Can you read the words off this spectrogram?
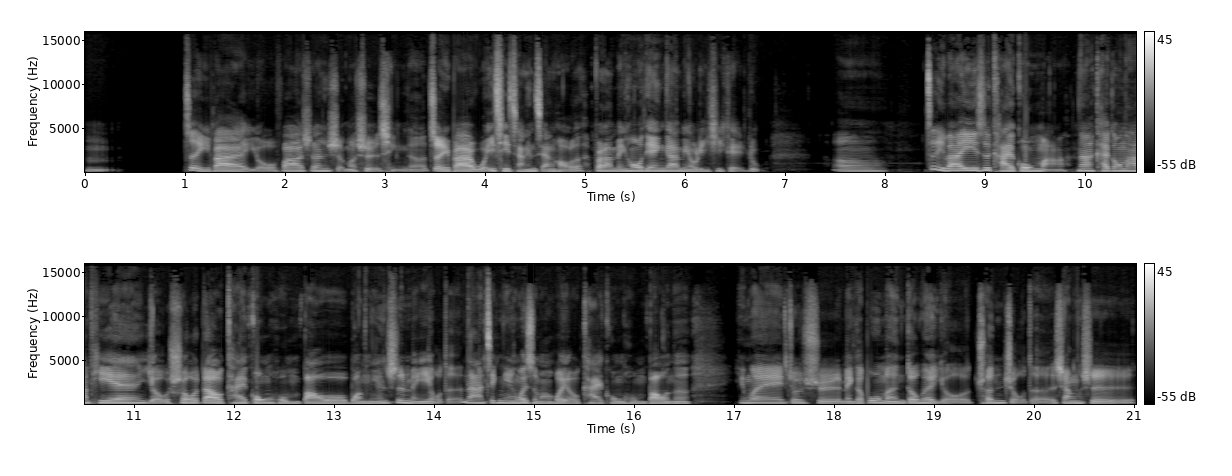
嗯，这礼拜有发生什么事情呢？这礼拜我一起讲一讲好了，不然明后天应该没有力气可以录。嗯，这礼拜一是开工嘛？那开工那天有收到开工红包哦，往年是没有的。那今年为什么会有开工红包呢？因为就是每个部门都会有春酒的，像是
